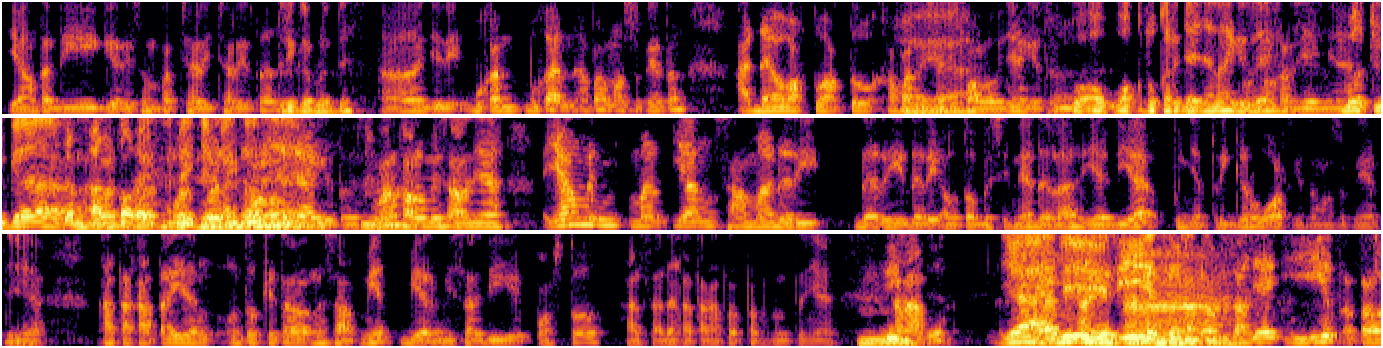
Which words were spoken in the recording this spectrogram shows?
yang tadi Gary sempat cari-cari tuh. trigger berarti eh, jadi bukan bukan apa maksudnya tuh ada waktu-waktu kapan Oh, bisa iya. di follownya gitu. Wa- waktu kerjanya lah gitu ya Waktu kerjanya. buat juga Jam buat, kantor ya? buat, buat, buat di jam follow-nya gitu. Cuman kalau misalnya yang men- men- yang sama dari dari dari autobase ini adalah ya dia punya trigger word gitu maksudnya punya kata-kata yang untuk kita nge-submit biar bisa di post tuh harus ada kata-kata tertentunya. Hmm. Kenapa? ya. ya Ya, di misalnya dis, gitu, Ah. atau misalnya eat atau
